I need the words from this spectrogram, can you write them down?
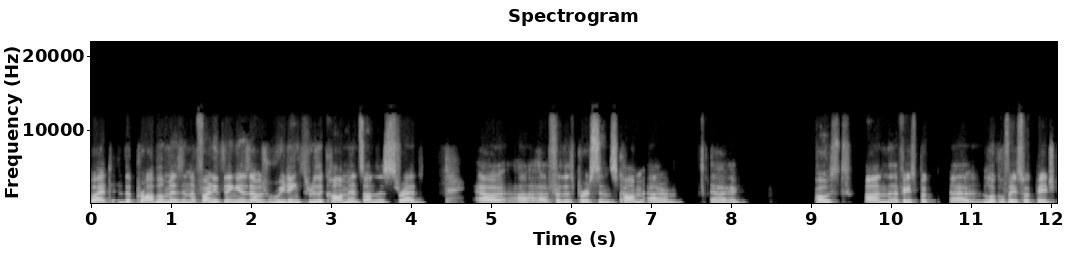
But the problem is, and the funny thing is, I was reading through the comments on this thread uh, uh, for this person's com um, uh, post on the Facebook uh, local Facebook page,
